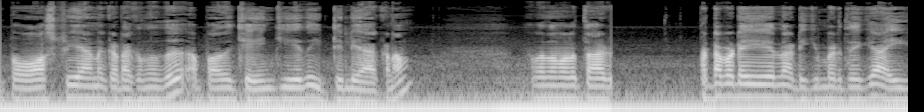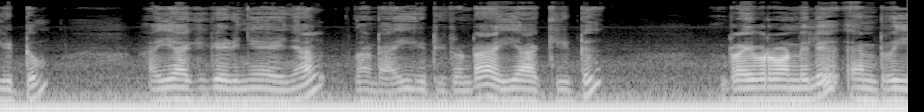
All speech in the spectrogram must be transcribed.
ഇപ്പോൾ ഓസ്ട്രിയ ആണ് കിടക്കുന്നത്. അപ്പോൾ അത് ചേഞ്ച് ചെയ്ത് ഇറ്റലി ആക്കണം. അപ്പോൾ നമ്മൾ താഴെ പട്ടപ്പടയെന്ന് അടിക്കുമ്പോഴത്തേക്ക് ഐ കിട്ടും. ഐ ആക്കി കഴിഞ്ഞ് കഴിഞ്ഞാൽ അതാണ്ട് ഐ കിട്ടിയിട്ടുണ്ട്. ഐ ആക്കിയിട്ട് ഡ്രൈവർ വണ്ണിൽ എൻട്രി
